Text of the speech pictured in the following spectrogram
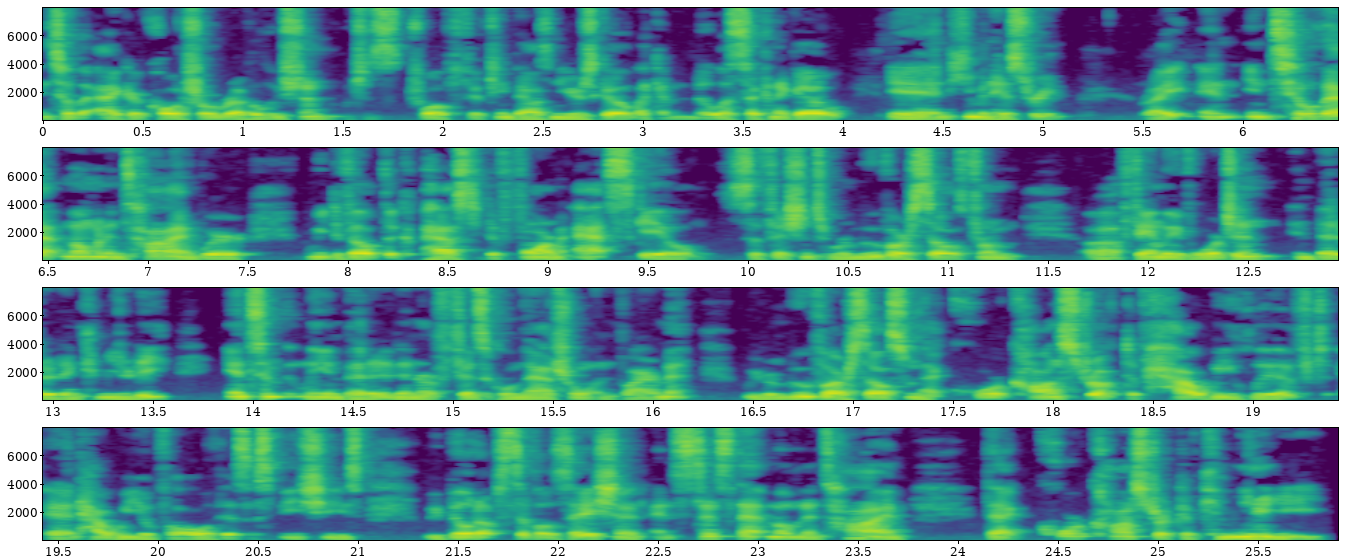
until the agricultural revolution which is 12 to 15,000 years ago like a millisecond ago in human history right? And until that moment in time where we developed the capacity to farm at scale, sufficient to remove ourselves from uh, family of origin embedded in community, intimately embedded in our physical natural environment, we remove ourselves from that core construct of how we lived and how we evolved as a species. We build up civilization. And since that moment in time, that core construct of community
